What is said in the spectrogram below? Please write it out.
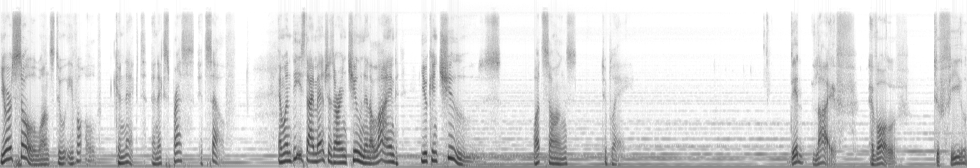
Your soul wants to evolve, connect, and express itself. And when these dimensions are in tune and aligned, you can choose what songs to play. Did life evolve to feel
